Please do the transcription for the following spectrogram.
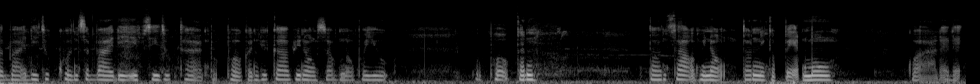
สบายดีทุกคนสบายดีเอฟซีทุกท่านพอๆกันคือเก้าพี่น้องสองน้องพายุพอๆกัน ตอนเช้าพี่น้องตอนนี้ก็แปดโมงกว่าแล้วแหละ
